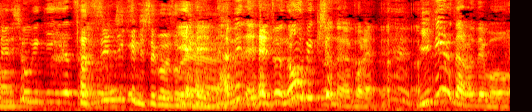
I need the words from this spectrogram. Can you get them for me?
や衝撃的だったの殺人事件にしてこいそれ。いやいやダメだよ。いやそれノンフィクションだからこれ。ビビるだろでも。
